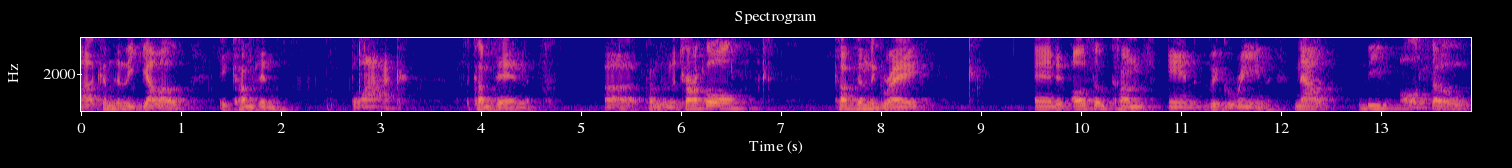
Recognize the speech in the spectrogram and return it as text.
uh, it comes in the yellow, it comes in black, it comes in uh, comes in the charcoal, comes in the gray, and it also comes in the green. Now, these also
